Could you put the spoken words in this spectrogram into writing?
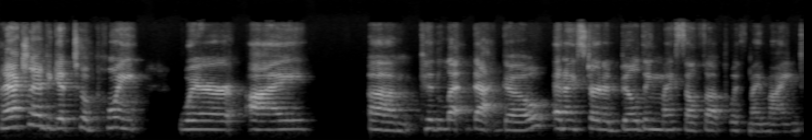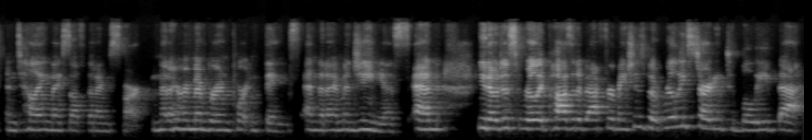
I actually had to get to a point where I um, could let that go. And I started building myself up with my mind and telling myself that I'm smart and that I remember important things and that I'm a genius and, you know, just really positive affirmations, but really starting to believe that.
